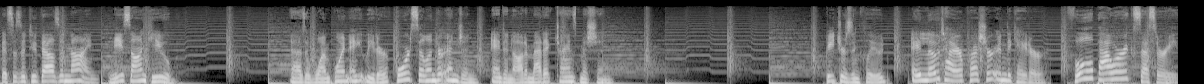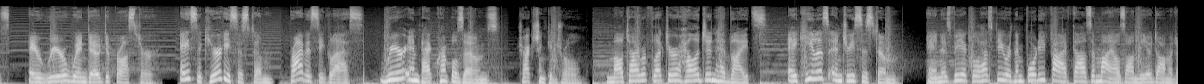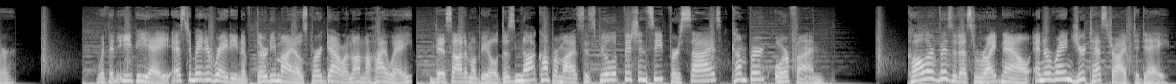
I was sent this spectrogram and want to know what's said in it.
This is a 2009 Nissan Cube. It has a 1.8 liter four cylinder engine and an automatic transmission. Features include a low tire pressure indicator, full power accessories, a rear window defroster, a security system, privacy glass, rear impact crumple zones, traction control, multi-reflector halogen headlights, a keyless entry system, and this vehicle has fewer than 45,000 miles on the odometer. With an EPA estimated rating of 30 miles per gallon on the highway, this automobile does not compromise its fuel efficiency for size, comfort, or fun. Call or visit us right now and arrange your test drive today.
